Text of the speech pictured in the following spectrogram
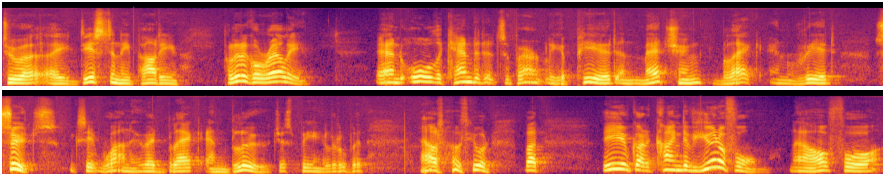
to a, a Destiny Party political rally. And all the candidates apparently appeared in matching black and red suits, except one who had black and blue, just being a little bit out of the order. But there you've got a kind of uniform now for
